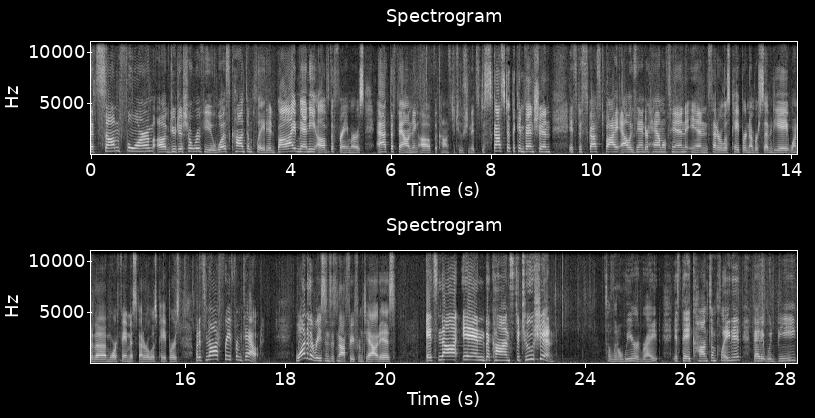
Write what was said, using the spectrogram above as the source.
that some form of judicial review was contemplated by many of the framers at the founding of the Constitution. It's discussed at the convention. It's discussed by Alexander Hamilton in Federalist Paper number 78, one of the more famous Federalist papers. But it's not free from doubt. One of the reasons it's not free from doubt is it's not in the Constitution. It's a little weird, right? If they contemplated that it would be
